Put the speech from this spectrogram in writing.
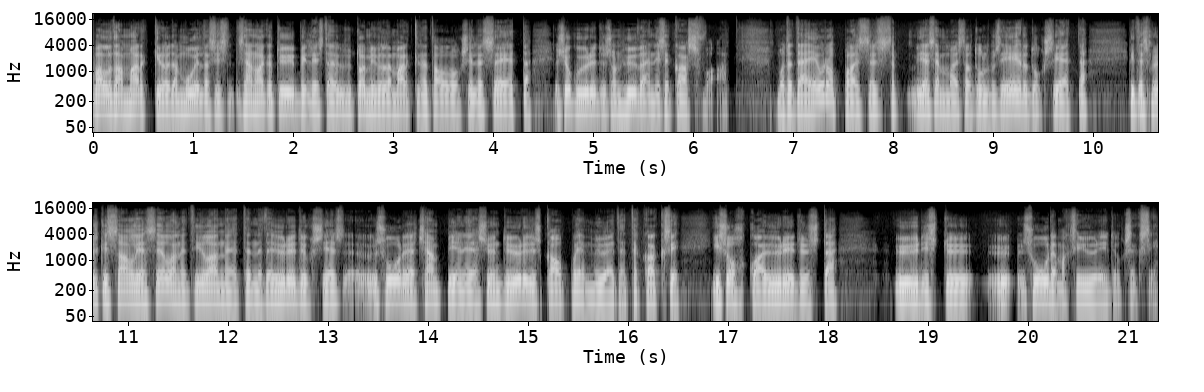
vallataan markkinoita muilta. Siis sehän on aika tyypillistä toimiville markkinatalouksille se, että jos joku yritys on hyvä, niin se kasvaa. Mutta tämä eurooppalaisissa jäsenmaissa on tullut ehdotuksia, että pitäisi myöskin sallia sellainen tilanne, että näitä yrityksiä, suuria championeja syntyy yrityskauppojen myötä, että kaksi isohkoa yritystä yhdistyy suuremmaksi yritykseksi.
